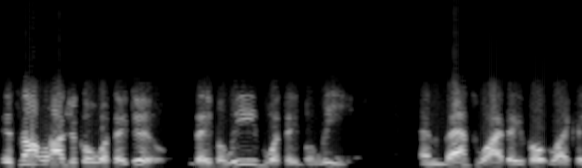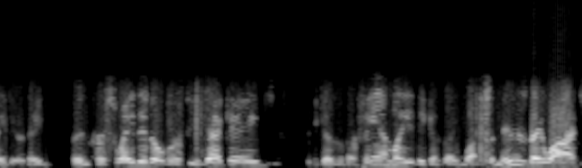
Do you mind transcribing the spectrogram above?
It's not logical what they do. They believe what they believe. And that's why they vote like they do. They've been persuaded over a few decades because of their family, because they watch the news they watch.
